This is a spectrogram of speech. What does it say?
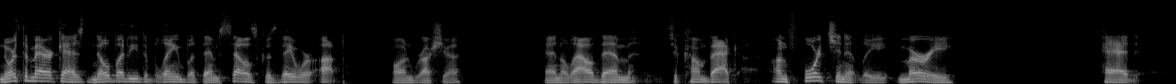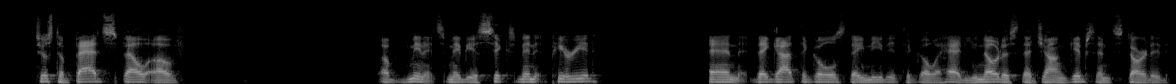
North America has nobody to blame but themselves because they were up on Russia and allowed them to come back. Unfortunately, Murray had just a bad spell of of minutes, maybe a six minute period, and they got the goals they needed to go ahead. You notice that John Gibson started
